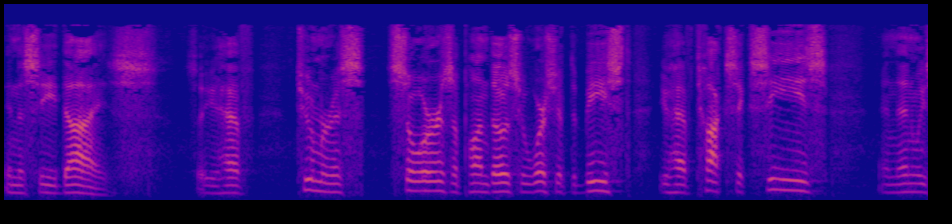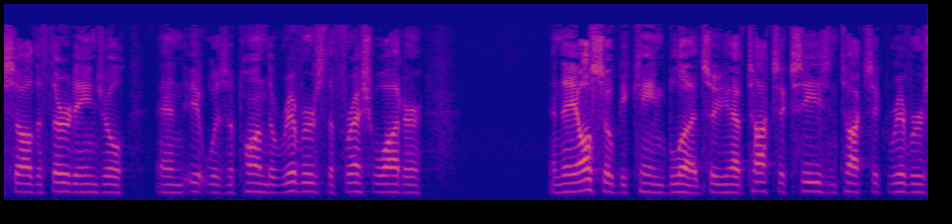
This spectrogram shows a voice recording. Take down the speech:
in the sea dies. So you have tumorous sores upon those who worship the beast. You have toxic seas. And then we saw the third angel, and it was upon the rivers, the fresh water, and they also became blood. So you have toxic seas and toxic rivers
